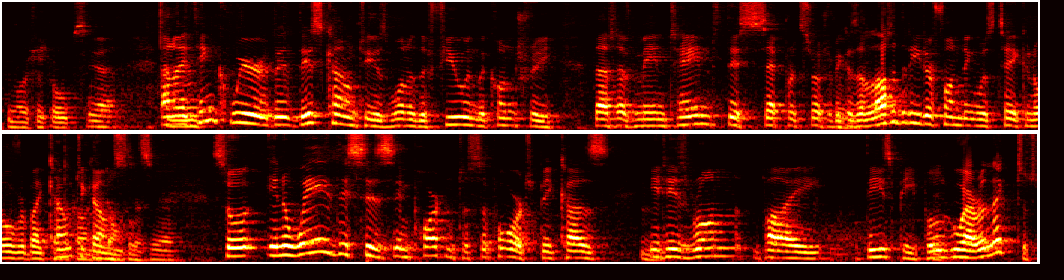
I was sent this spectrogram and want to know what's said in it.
community groups. Yeah, and I think we're th- this county is one of the few in the country that have maintained this separate structure because a lot of the leader funding was taken over by county councils. Yeah. So in a way, this is important to support because it is run by these people who are elected.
